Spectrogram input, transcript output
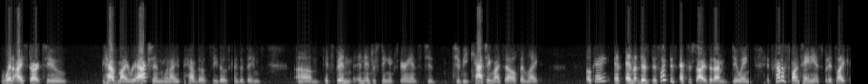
when I start to have my reaction when I have those see those kinds of things, um, it's been an interesting experience to to be catching myself and like, okay, and and there's this like this exercise that I'm doing. It's kind of spontaneous, but it's like,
